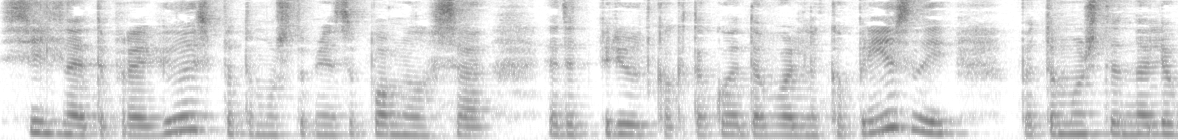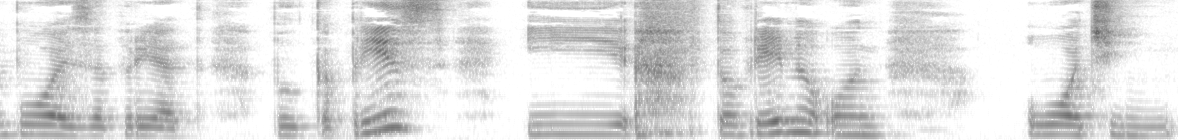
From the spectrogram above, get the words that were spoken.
сильно это проявилось, потому что мне запомнился этот период как такой довольно капризный, потому что на любой запрет был каприз, и в то время он очень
